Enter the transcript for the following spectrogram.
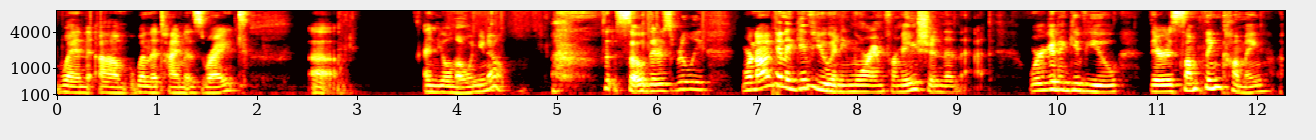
when um when the time is right, um, and you'll know when you know. so there's really we're not gonna give you any more information than that. We're gonna give you there is something coming.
